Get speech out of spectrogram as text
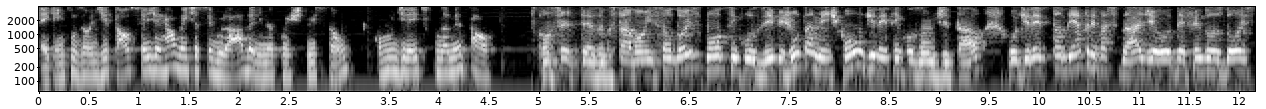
é que a inclusão digital seja realmente assegurada ali na Constituição como um direito fundamental. Com certeza, Gustavo. E são dois pontos, inclusive, juntamente com o direito à inclusão digital, o direito também à privacidade. Eu defendo os dois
